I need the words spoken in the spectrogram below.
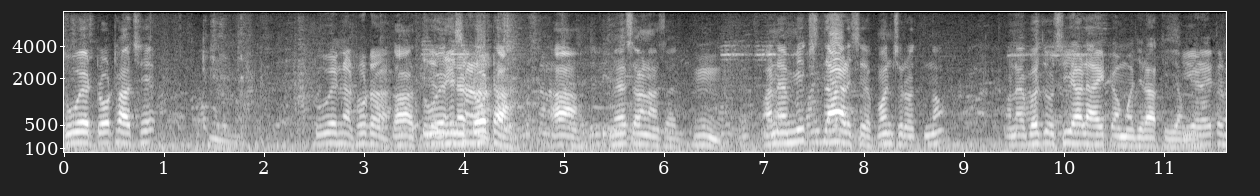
તુવેર ટોઠા છે. તુવેરના ટોઠા હા તુવેર જે ને મહેસાણા. ટોઠા હા મહેસાણા સાહેબ. હમ. અને મિક્સ દાળ છે પંચરત્ન. અને બધું શિયાળા આઈટમ જ રાખી અમે. આઈટમ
